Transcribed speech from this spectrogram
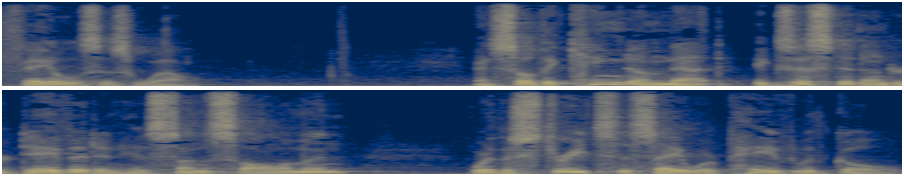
fails as well. And so the kingdom that existed under David and his son Solomon, where the streets, to say, were paved with gold,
